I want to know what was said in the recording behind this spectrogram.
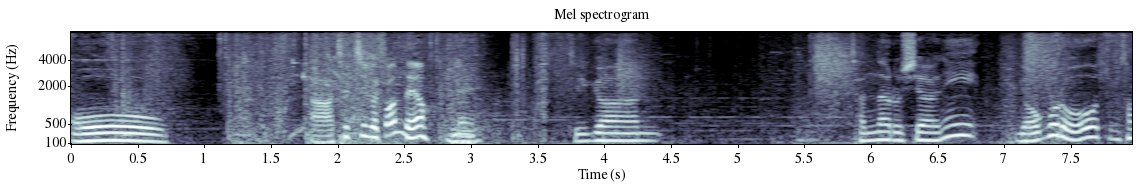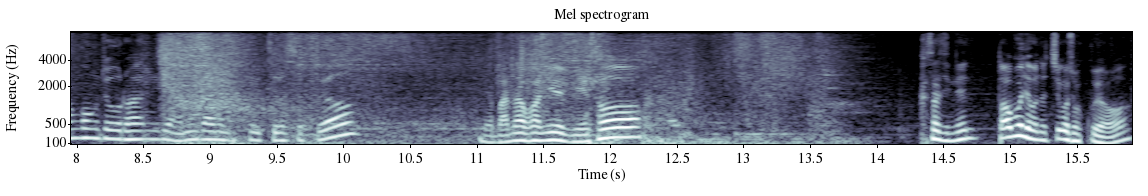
오. 아 채찍을 썼네요. 네. 질교한 잔나 루시안이 역으로 좀 성공적으로 하는 게 아닌가 하는 느낌이 들었었고요. 네, 마나 관리를 위해서 카사딘은 W 먼저 찍어줬고요.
